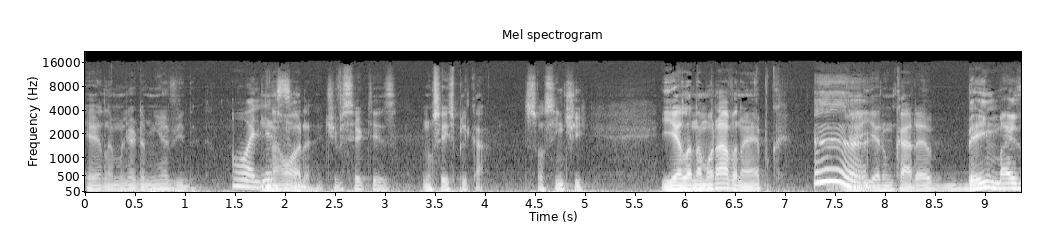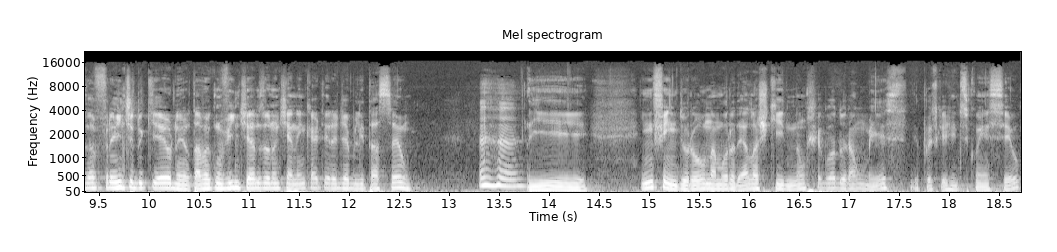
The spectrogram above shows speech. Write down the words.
ela é a mulher da minha vida. Olha na só. hora, eu tive certeza. Não sei explicar, só senti. E ela namorava na época. Ah. né? E era um cara bem mais à frente do que eu, né? Eu tava com 20 anos, eu não tinha nem carteira de habilitação. Aham. E, enfim, durou o namoro dela, acho que não chegou a durar um mês depois que a gente se conheceu,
